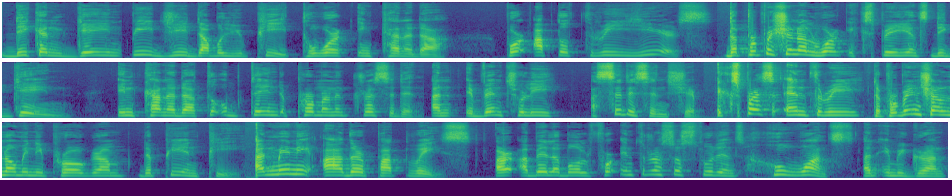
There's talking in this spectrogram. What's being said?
they can gain PGWP to work in Canada for up to three years. The professional work experience they gain in Canada to obtain the permanent resident and eventually a citizenship, express entry, the provincial nominee program, the PNP, and many other pathways are available for international students who wants an immigrant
